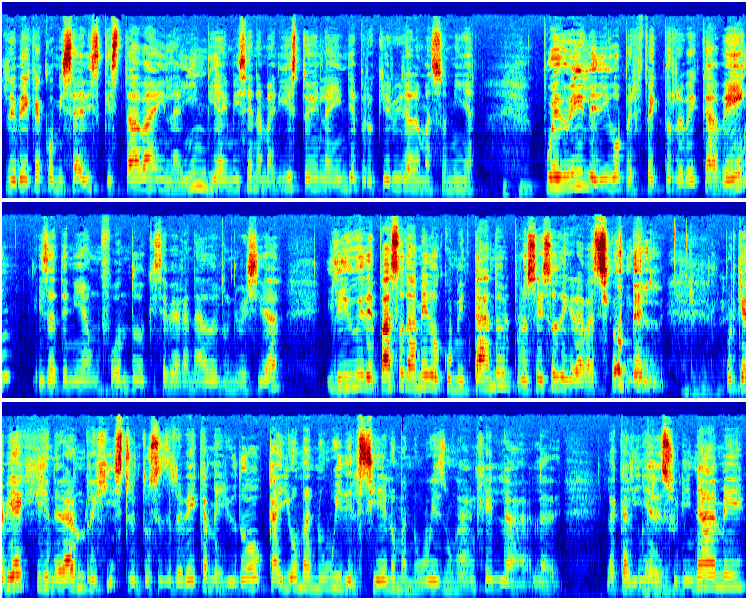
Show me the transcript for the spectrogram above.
Rebeca Comisaris, que estaba en la India y me dice, Ana María, estoy en la India, pero quiero ir a la Amazonía. ¿Puedo ir? Le digo, perfecto, Rebeca, ven. Ella tenía un fondo que se había ganado de la universidad y le digo, y de paso dame documentando el proceso de grabación del... Porque había que generar un registro. Entonces Rebeca me ayudó. Cayó Manui del cielo. Manui es un ángel, la, la, la caliña de Suriname.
